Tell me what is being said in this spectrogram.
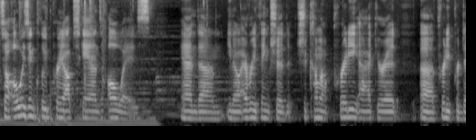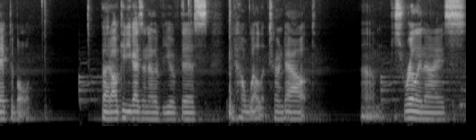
So always include pre-op scans, always, and um, you know everything should should come out pretty accurate, uh, pretty predictable but I'll give you guys another view of this and how well it turned out. Um, just really nice,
